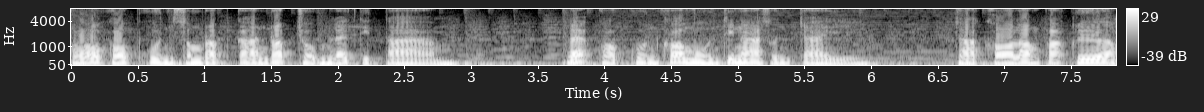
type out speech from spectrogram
ขอขอบคุณสำหรับการรับชมและติดตาม และขอบคุณข้อมูลที่น่าสนใจ จากคอลัมน์พักเครื่อง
